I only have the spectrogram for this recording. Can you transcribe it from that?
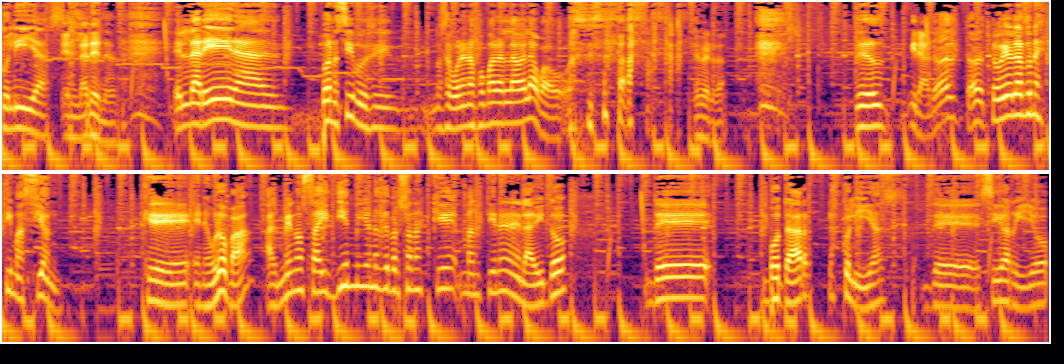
colillas En la arena. en la arena. Bueno, sí, pues si no se ponen a fumar al lado del agua. Es verdad. Pero, mira, te voy, a, te voy a hablar de una estimación. Que en Europa al menos hay 10 millones de personas que mantienen el hábito de botar las colillas de cigarrillo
